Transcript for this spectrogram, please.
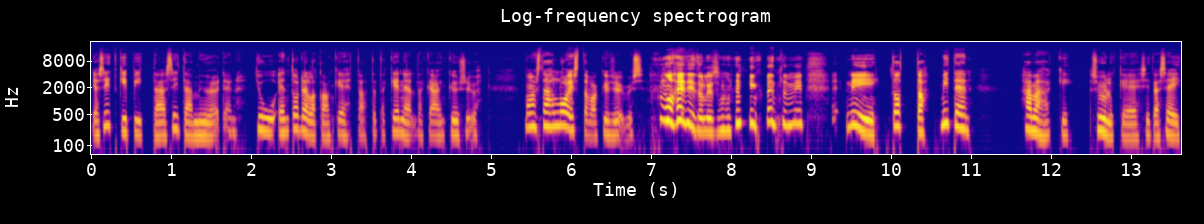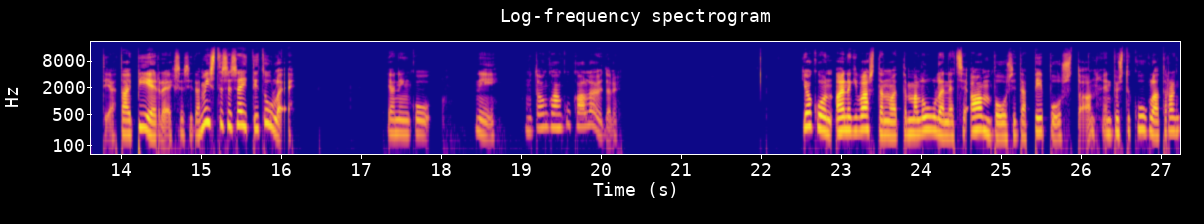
ja sit kipittää sitä myöden? Juu, en todellakaan kehtaa tätä keneltäkään kysyä. Mä oon tähän loistava kysymys. Mua heti tuli semmoinen, niin että mi- niin, totta, miten hämähäkki sylkee sitä seittiä tai piereekö se sitä? Mistä se seitti tulee? Ja niin kuin, niin, mutta onkohan kukaan löytänyt? Joku on ainakin vastannut, että mä luulen, että se ampuu sitä pepustaan. En pysty googlaa tar-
